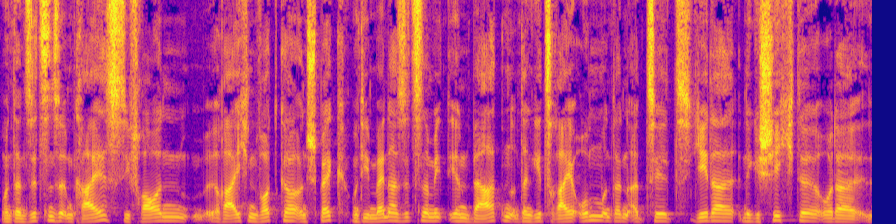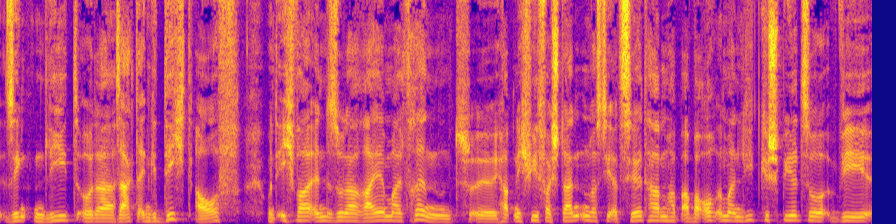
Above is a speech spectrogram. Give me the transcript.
Und dann sitzen sie im Kreis, die Frauen reichen Wodka und Speck und die Männer sitzen da mit ihren Bärten und dann geht's Reihe um und dann erzählt jeder eine Geschichte oder singt ein Lied oder sagt ein Gedicht auf. Und ich war in so einer Reihe mal drin und äh, ich habe nicht viel verstanden, was die erzählt haben, habe aber auch immer ein Lied gespielt, so wie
